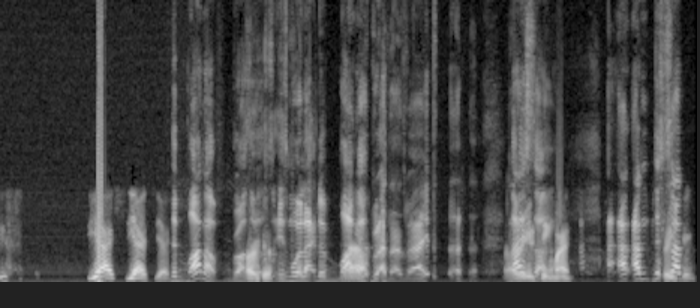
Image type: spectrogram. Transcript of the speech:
This, yes, yes, yes. The Banner Brothers. Okay. It's more like the Banner Yeah. Brothers, right? Nice real song. thing, man. and, and the Real sad, thing.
